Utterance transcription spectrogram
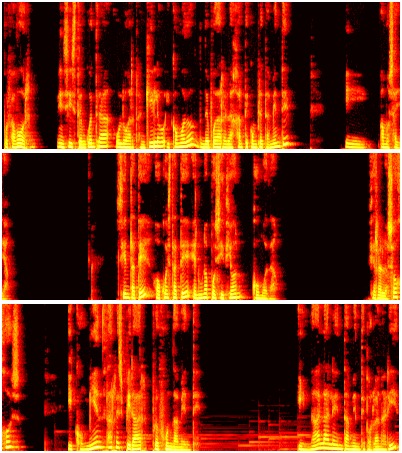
Por favor, insisto, encuentra un lugar tranquilo y cómodo donde puedas relajarte completamente y vamos allá. Siéntate o acuéstate en una posición cómoda. Cierra los ojos y comienza a respirar profundamente. Inhala lentamente por la nariz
